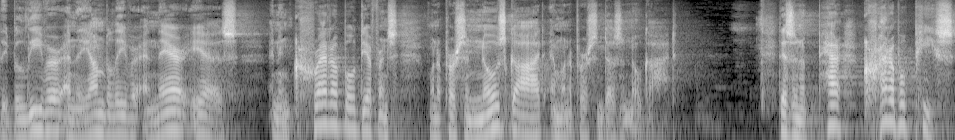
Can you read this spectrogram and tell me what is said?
the believer and the unbeliever, and there is an incredible difference when a person knows God and when a person doesn't know God. There's an incredible peace.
